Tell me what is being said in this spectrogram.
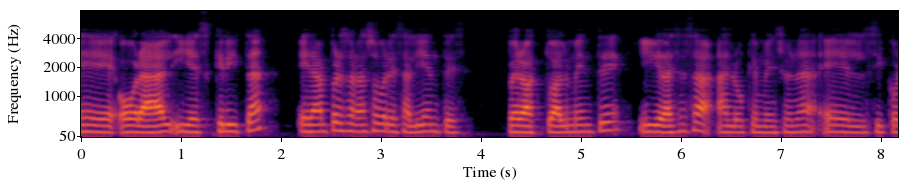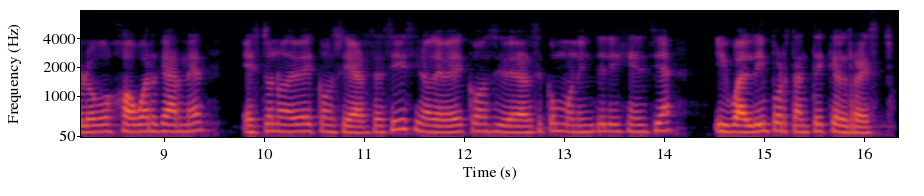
eh, oral y escrita eran personas sobresalientes, pero actualmente y gracias a, a, lo que menciona el psicólogo Howard Garner, esto no debe considerarse así, sino debe considerarse como una inteligencia igual de importante que el resto.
